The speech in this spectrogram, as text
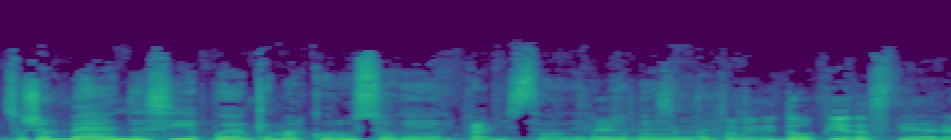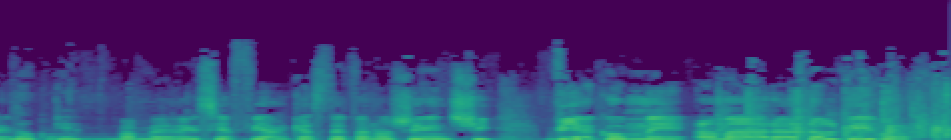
Social band, sì, e poi anche Marco Russo che è il pianista della Eh, mia band. Esatto, quindi doppie tastiere. Doppie. Con- va bene, che si affianca a Stefano Cenci. Via con me, Amara, dal vivo.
